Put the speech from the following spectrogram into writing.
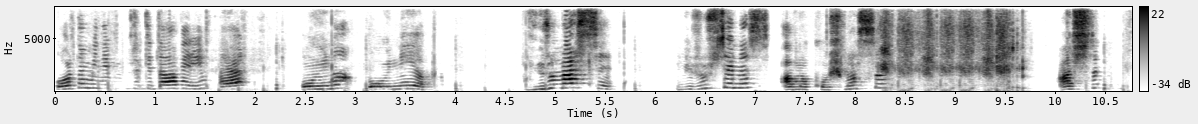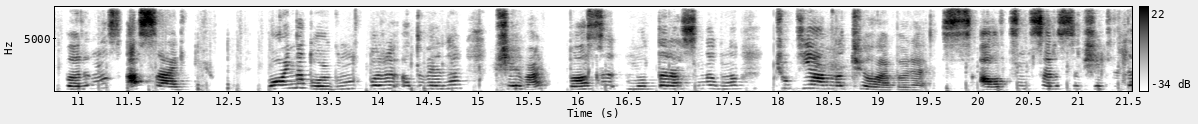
Orada mini bir bilgi daha vereyim. Eğer oyuna oynayıp yürümezse yürürseniz ama koşmazsa açlık barınız asla gitmiyor. Bu oyunda doygunluk barı adı verilen bir şey var. Bazı modlar aslında bunu çok iyi anlatıyorlar böyle altın sarısı bir şekilde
